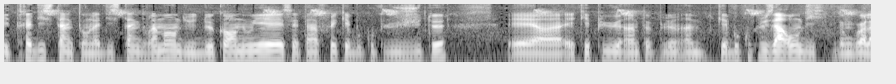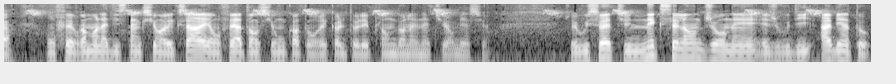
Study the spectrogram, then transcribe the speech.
est très distincte. On la distingue vraiment du, de cornouiller, c'est un fruit qui est beaucoup plus juteux et, euh, qui est beaucoup plus arrondi. Donc voilà, on fait vraiment la distinction avec ça et on fait attention quand on récolte les plantes dans la nature bien sûr. Je vous souhaite une excellente journée et je vous dis à bientôt.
